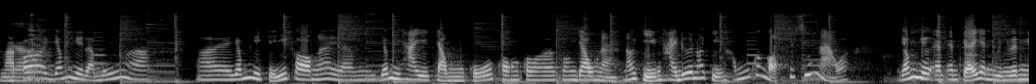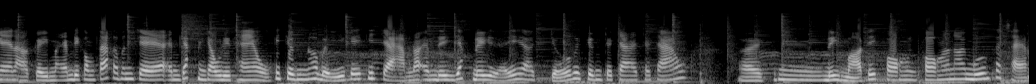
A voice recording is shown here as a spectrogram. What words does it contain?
mà Dạ. có giống như là muốn à, giống như chỉ con á là giống như hai vợ chồng của con con, con dâu nè nói chuyện hai đứa nói chuyện không có ngọt chút xíu nào á. Giống như em em kể cho anh Quyền Linh nghe là kỳ mà em đi công tác ở Bến Tre em dắt con dâu đi theo cái chân nó bị cái cái chàm đó em đi dắt đi để chữa cái chân cho cha cho cháu. Rồi đi mệt với con con nó nói mướn khách sạn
